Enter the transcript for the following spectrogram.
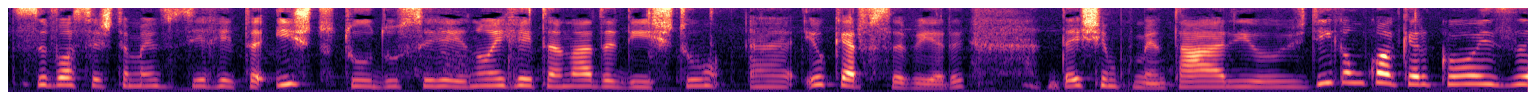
se vocês também vos irrita isto tudo, se não irrita nada disto, uh, eu quero saber. Deixem-me comentários, digam-me qualquer coisa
